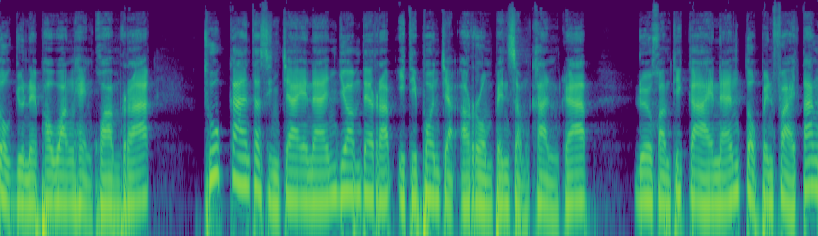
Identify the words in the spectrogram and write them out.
ตกอยู่ในภวังแห่งความรัก ทุกการตัดสินใจนั้นย่อมได้รับอิทธิพลจากอารมณ์เป็นสำคัญครับด้วยความที่กายนั้นตกเป็นฝ่ายตั้ง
